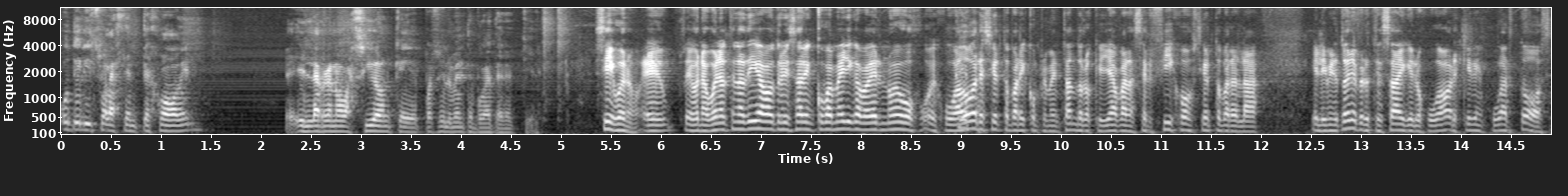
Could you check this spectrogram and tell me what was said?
utilizo a la gente joven en la renovación que posiblemente pueda tener Chile. Sí, bueno, es una buena alternativa para utilizar en Copa América para ver nuevos eh, jugadores, ¿cierto? Para ir complementando los que ya van a ser fijos, ¿cierto? Para la eliminatoria, pero usted sabe que los jugadores quieren jugar todos.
